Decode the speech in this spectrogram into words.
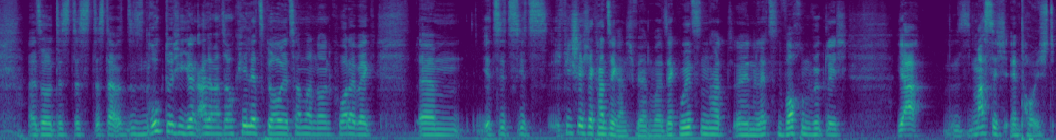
also das, das, das, da ist ein Druck durchgegangen, alle waren so, okay, let's go, jetzt haben wir einen neuen Quarterback. Ähm, jetzt, jetzt, jetzt, viel schlechter kann es ja gar nicht werden, weil Zach Wilson hat in den letzten Wochen wirklich, ja, massig enttäuscht.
